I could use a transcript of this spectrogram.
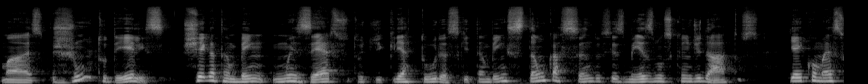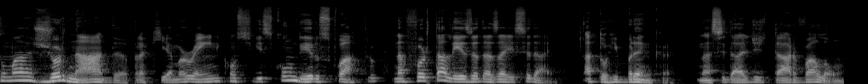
mas junto deles chega também um exército de criaturas que também estão caçando esses mesmos candidatos. E aí começa uma jornada para que a Moraine consiga esconder os quatro na fortaleza das Aes Sedai, a Torre Branca, na cidade de Tarvalon.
